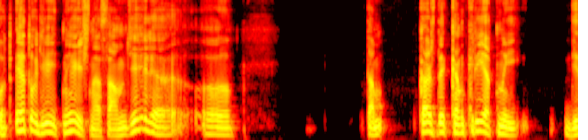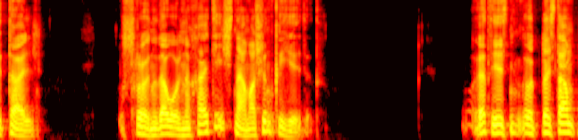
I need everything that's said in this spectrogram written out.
Вот это удивительная вещь на самом деле. Там каждый конкретный деталь устроена довольно хаотично, а машинка едет. Это есть, вот, то есть там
